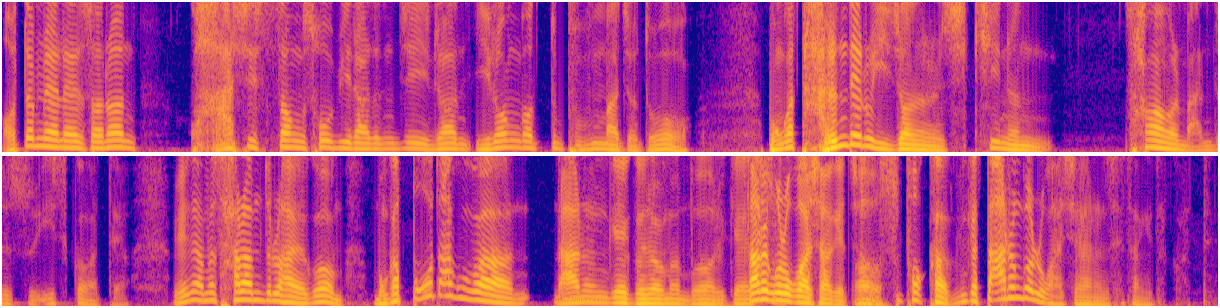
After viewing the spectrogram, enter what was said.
어떤 면에서는 과시성 소비라든지 이런 이런 것도 부분마저도 뭔가 다른 데로 이전을 시키는 상황을 만들 수 있을 것 같아요. 왜냐하면 사람들로 하여금 뭔가 뽀다구가 나는 음. 게 그러면 뭐 이렇게 다른 수- 걸로 과시하겠죠. 어, 슈퍼카 그러니까 다른 걸로 과시하는 세상이 될 것 같아요.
